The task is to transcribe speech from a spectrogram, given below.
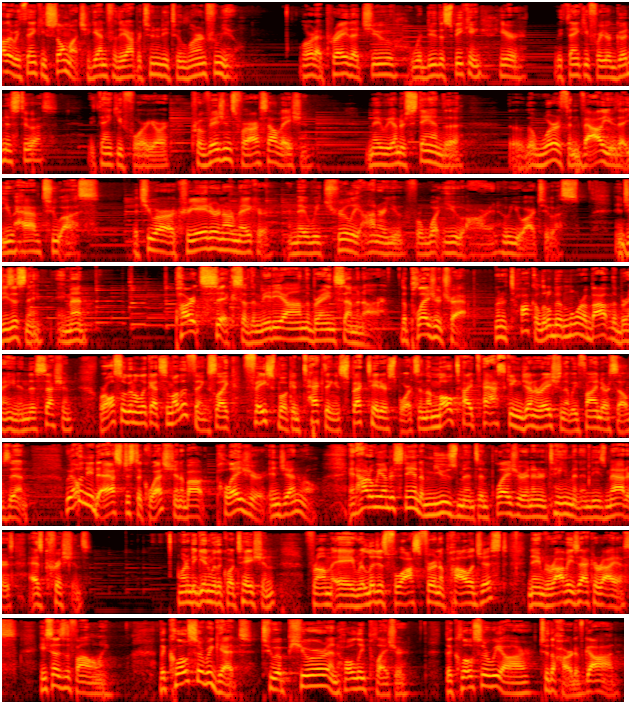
Father, we thank you so much again for the opportunity to learn from you. Lord, I pray that you would do the speaking here. We thank you for your goodness to us. We thank you for your provisions for our salvation. May we understand the, the, the, worth and value that you have to us, that you are our creator and our maker, and may we truly honor you for what you are and who you are to us. In Jesus' name, amen. Part six of the Media on the Brain seminar, The Pleasure Trap. We're going to talk a little bit more about the brain in this session. We're also going to look at some other things like Facebook and texting and spectator sports and the multitasking generation that we find ourselves in. We also need to ask just a question about pleasure in general. And how do we understand amusement and pleasure and entertainment in these matters as Christians? I want to begin with a quotation from a religious philosopher and apologist named Ravi Zacharias. He says the following the closer we get to a pure and holy pleasure, the closer we are to the heart of God.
